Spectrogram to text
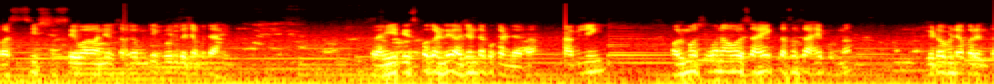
बसची सेवा आणि सगळं म्हणजे इन्क्लूड त्याच्यामध्ये आहे. तर आम्ही तेच पकडले अजंटा पकडले आता. ट्रॅव्हलिंग ऑलमोस्ट वन आवर्स आहे एक तासाचं आहे पूर्ण. गेट ऑफ इंडियापर्यंत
